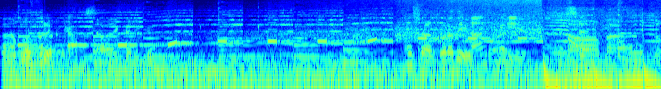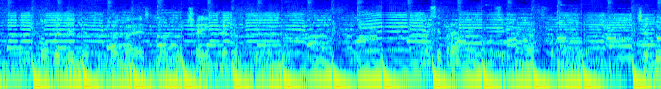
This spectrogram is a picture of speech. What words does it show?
Non può fare. Eh, sono ancora dentro. Anche eh. io. No, ma no- non vedete tutto il resto, non c'è interazione. Come si prende? Come si prende la? Cioè tu,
